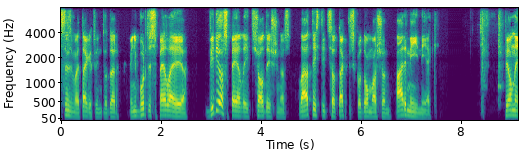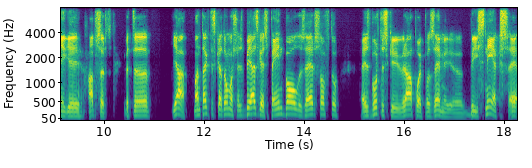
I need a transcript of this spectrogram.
Es nezinu, vai tagad viņi to dara. Viņi burtiski spēlēja video spēlīt šaudīšanos, lai attīstītu savu taktisko domāšanu ar mīnieki. Pilnīgi absurds. Bet, uh, jā, man taktiskā domāšana, es biju aizgājis paintball uz airsoftu, Es burtiski rāpoju pa zemi. Bija sniegs, e,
